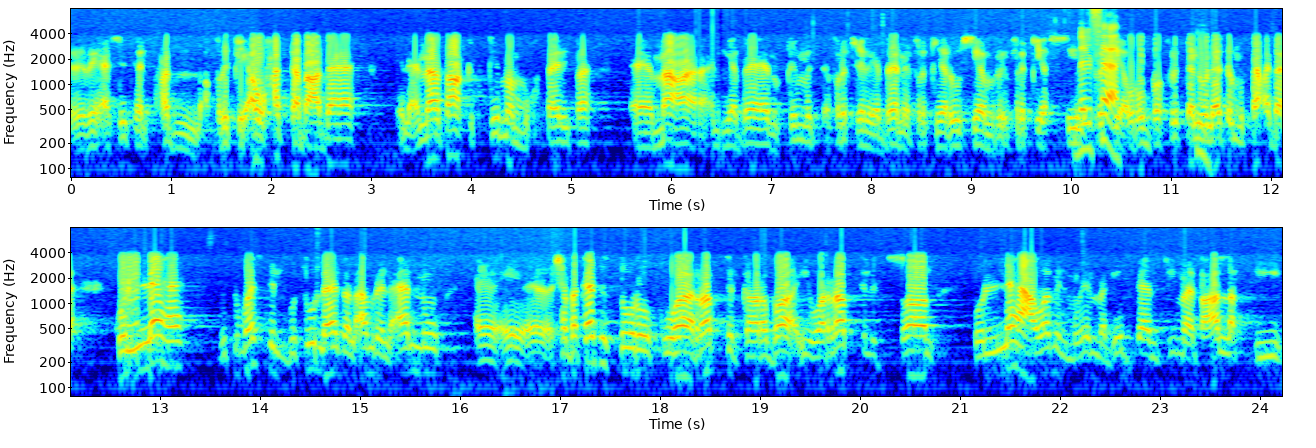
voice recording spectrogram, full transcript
رئاستها الاتحاد الأفريقي أو حتى بعدها لأنها تعقد قمم مختلفة مع اليابان قمه أفريقيا اليابان أفريقيا روسيا أفريقيا الصين بالفعل. أفريقيا أوروبا أفريقيا الولايات المتحدة كلها بتمثل جسور لهذا الأمر لأنه شبكات الطرق والربط الكهربائي والربط الاتصال كلها عوامل مهمة جدا فيما يتعلق في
